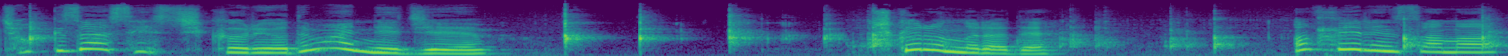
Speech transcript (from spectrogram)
Çok güzel ses çıkarıyor değil mi anneciğim? Çıkar onları hadi. Aferin sana.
